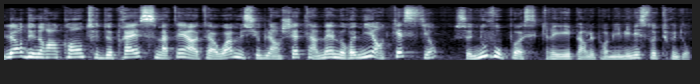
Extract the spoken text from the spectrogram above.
Lors d'une rencontre de presse ce matin à Ottawa, M. Blanchette a même remis en question ce nouveau poste créé par le premier ministre Trudeau.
